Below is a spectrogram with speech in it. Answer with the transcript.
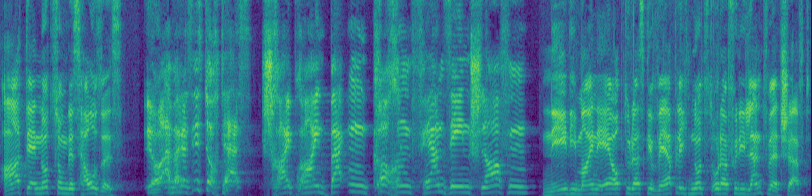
Art der Nutzung des Hauses. Ja, aber das ist doch das. Schreib rein, backen, kochen, Fernsehen, schlafen. Nee, die meinen eher, ob du das gewerblich nutzt oder für die Landwirtschaft.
